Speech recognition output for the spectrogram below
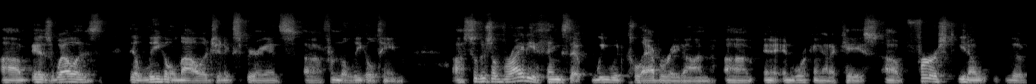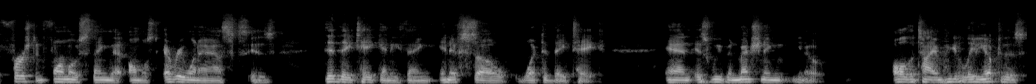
um, as well as the legal knowledge and experience uh, from the legal team uh, so there's a variety of things that we would collaborate on um, in, in, working on a case. Uh, first, you know, the first and foremost thing that almost everyone asks is, did they take anything? And if so, what did they take? And as we've been mentioning, you know, all the time you know, leading up to this,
